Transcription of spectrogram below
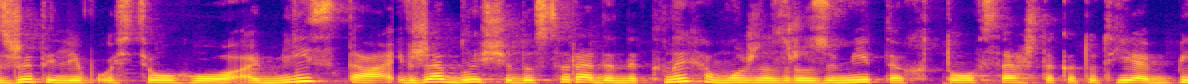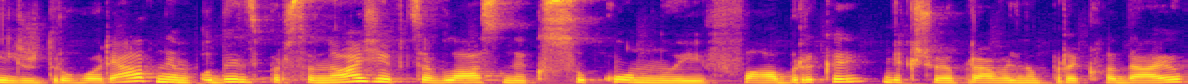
жителів ось цього міста, і вже ближче до середини книги можна зрозуміти, хто все ж таки тут є більш другорядним. Один з персонажів це власник суконної фабрики, якщо я правильно перекладаю,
